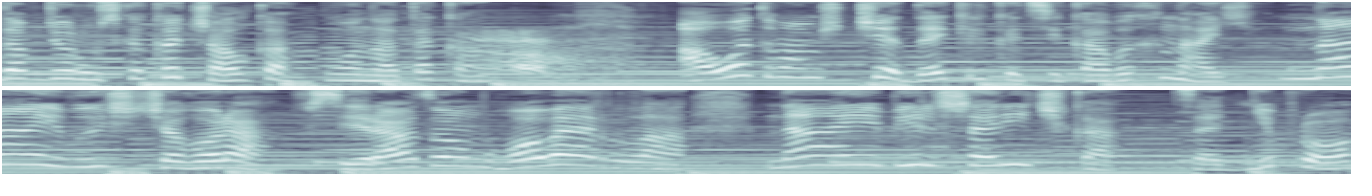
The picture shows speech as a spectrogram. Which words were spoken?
Давдьоруська качалка, вона така. А от вам ще декілька цікавих най. Найвища гора. Всі разом Говерла. Найбільша річка це Дніпро.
